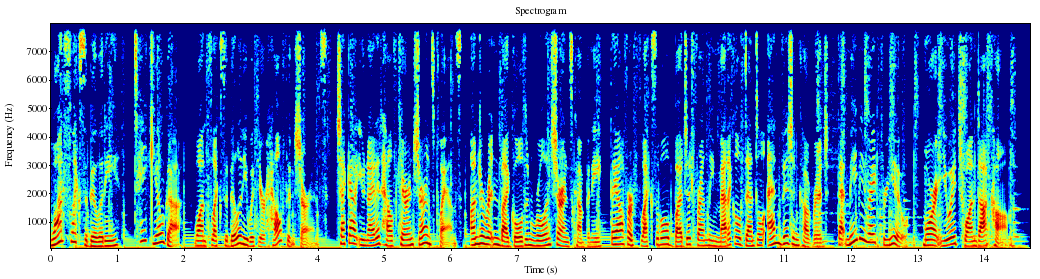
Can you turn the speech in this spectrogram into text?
Want flexibility? Take yoga. Want flexibility with your health insurance? Check out United Healthcare Insurance Plans. Underwritten by Golden Rule Insurance Company, they offer flexible, budget friendly medical, dental, and vision coverage that may be right for you. More at uh1.com.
